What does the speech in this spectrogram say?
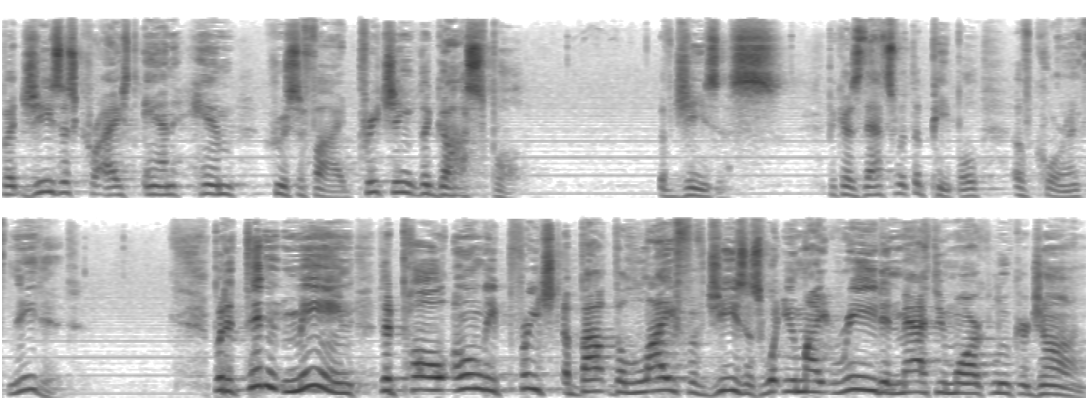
but Jesus Christ and Him crucified, preaching the gospel of Jesus, because that's what the people of Corinth needed. But it didn't mean that Paul only preached about the life of Jesus, what you might read in Matthew, Mark, Luke, or John.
